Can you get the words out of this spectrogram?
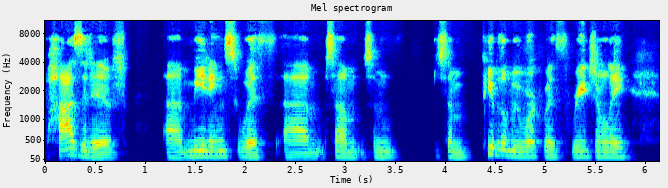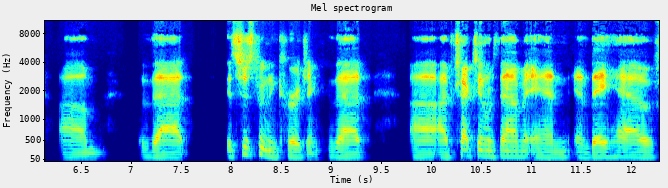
positive uh, meetings with um, some some some people that we work with regionally. Um, that it's just been encouraging that uh, I've checked in with them and and they have,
